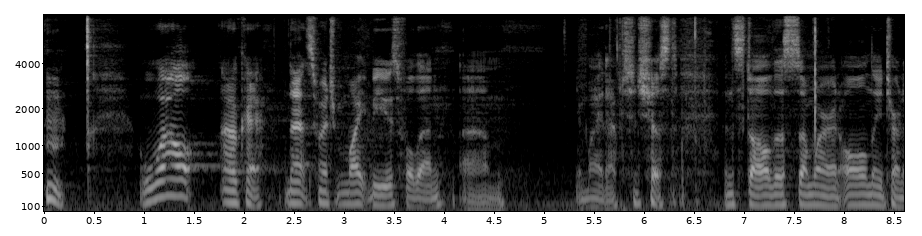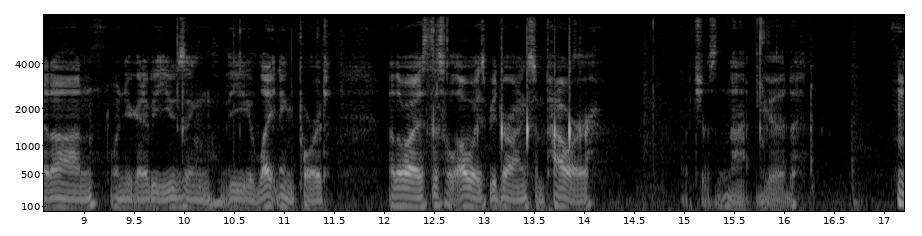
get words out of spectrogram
Hmm. Well, okay. That switch might be useful then. Um, you might have to just install this somewhere and only turn it on when you're going to be using the lightning port. Otherwise, this will always be drawing some power, which is not good. Hmm.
